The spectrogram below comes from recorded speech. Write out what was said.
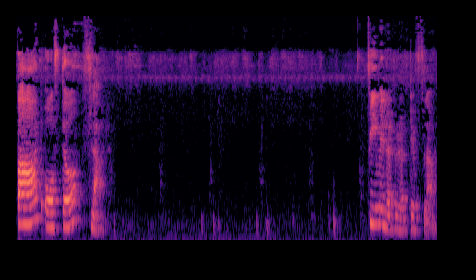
part of the flower. Female reproductive flower.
